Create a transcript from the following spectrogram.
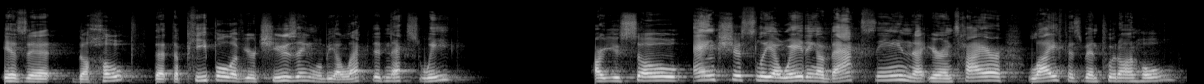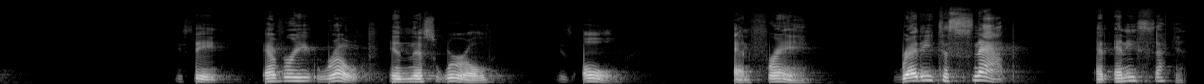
Is it the hope that the people of your choosing will be elected next week? Are you so anxiously awaiting a vaccine that your entire life has been put on hold? You see, every rope in this world is old and fraying ready to snap at any second,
